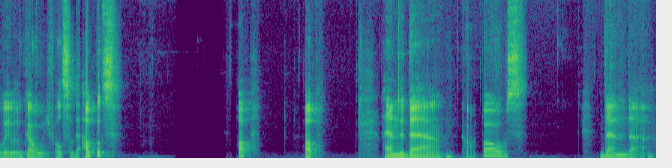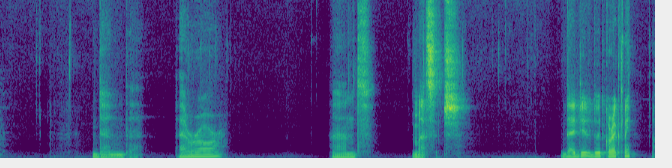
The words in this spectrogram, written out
we will go with also the outputs. Hop, hop, and the compose, then the then the error and message. Did I do it correctly? I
